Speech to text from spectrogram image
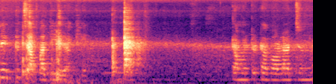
একটু চাপা দিয়ে রাখি। টমেটোটা গলার জন্য।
